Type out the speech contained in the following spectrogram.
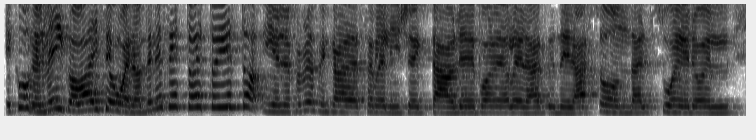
es como que el médico va y dice, bueno, tenés esto, esto y esto, y el enfermero se encarga de hacerle el inyectable, de ponerle la, de la sonda, el suero, el,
